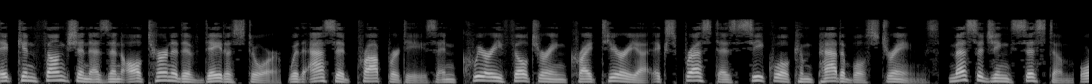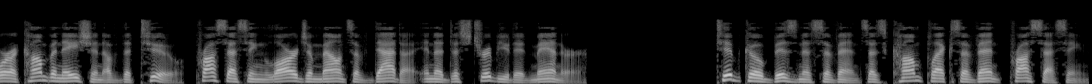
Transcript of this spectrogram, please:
It can function as an alternative data store with ACID properties and query filtering criteria expressed as SQL-compatible strings, messaging system or a combination of the two, processing large amounts of data in a distributed manner. Tibco Business Events is complex event processing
